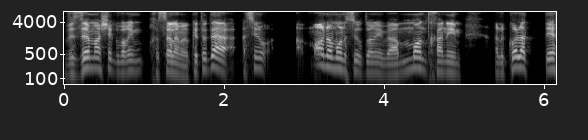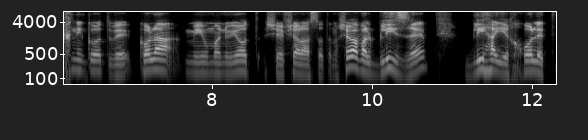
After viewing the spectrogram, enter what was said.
וזה מה שגברים חסר להם כי אתה יודע, עשינו המון המון סרטונים והמון תכנים על כל הטכניקות וכל המיומנויות שאפשר לעשות. אני חושב אבל בלי זה, בלי היכולת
